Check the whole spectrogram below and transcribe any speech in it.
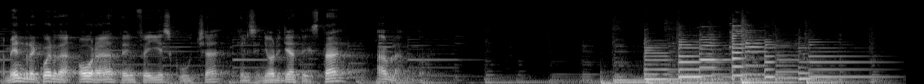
Amén. Recuerda, ora, ten fe y escucha, que el Señor ya te está hablando.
